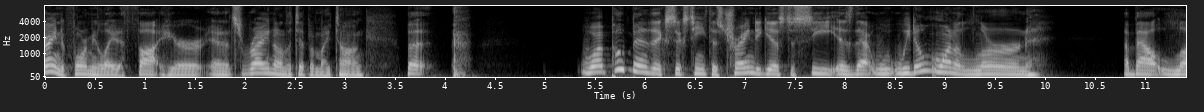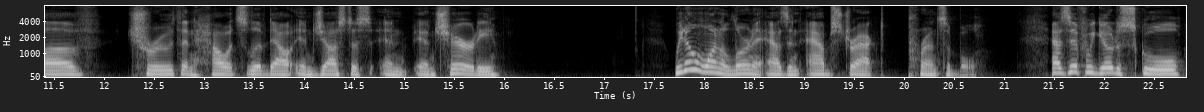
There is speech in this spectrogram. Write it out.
trying to formulate a thought here, and it's right on the tip of my tongue, but what Pope Benedict XVI is trying to get us to see is that we don't want to learn about love, truth, and how it's lived out in justice and, and charity. We don't want to learn it as an abstract principle. As if we go to school,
